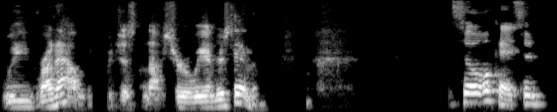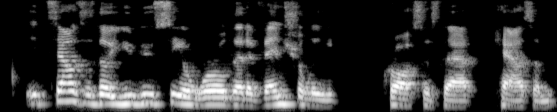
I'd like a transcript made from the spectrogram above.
we run out. We're just not sure we understand them. So, okay, so it sounds as though you do see a world that eventually crosses that chasm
